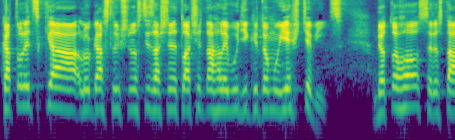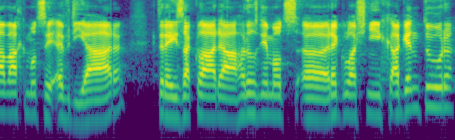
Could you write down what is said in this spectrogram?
katolická luga slušnosti začne tlačit na Hollywood díky tomu ještě víc. Do toho se dostává k moci FDR, který zakládá hrozně moc uh, regulačních agentur,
